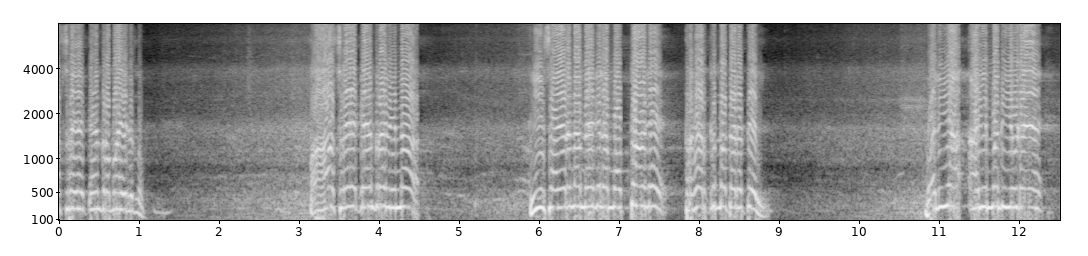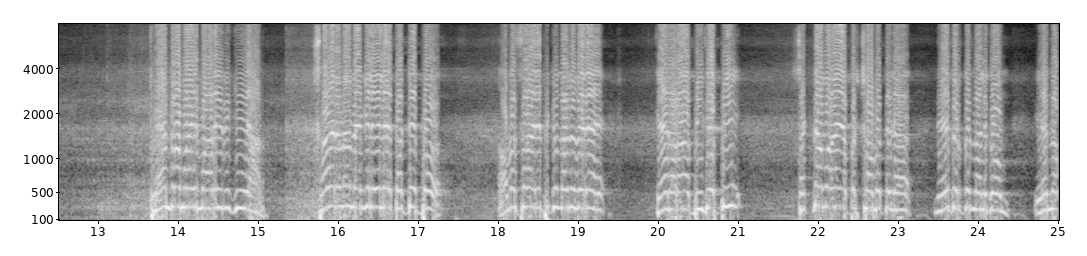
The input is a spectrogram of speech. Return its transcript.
ആശ്രയ കേന്ദ്രമായിരുന്നു. ആശ്രയ കേന്ദ്രം ഇന്ന് ഈ സഹകരണ മേഖല മൊത്താകെ തകർക്കുന്ന തരത്തിൽ വലിയ അഴിമതിയുടെ കേന്ദ്രമായി മാറിയിരിക്കുകയാണ്. സഹകരണ മേഖലയിലെ തട്ടിപ്പ് അവസാനിപ്പിക്കുന്നതുവരെ കേരള ബി ജെ പി ശക്തമായ പ്രക്ഷോഭത്തിന് നേതൃത്വം നൽകും എന്ന്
